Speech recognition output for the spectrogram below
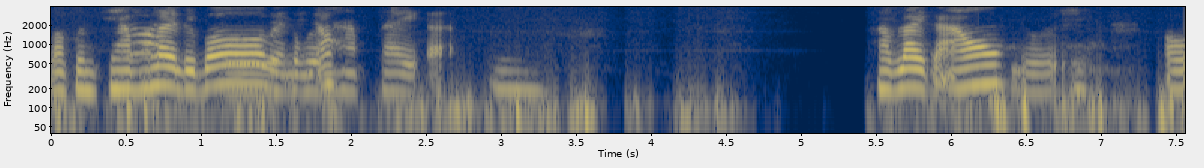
ว่าเพิ่นสิรับเท่าไหร่หรือบ่แบบนี้เนาะรับได้ก็อืมรับไรก็เอาโดย โอ้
